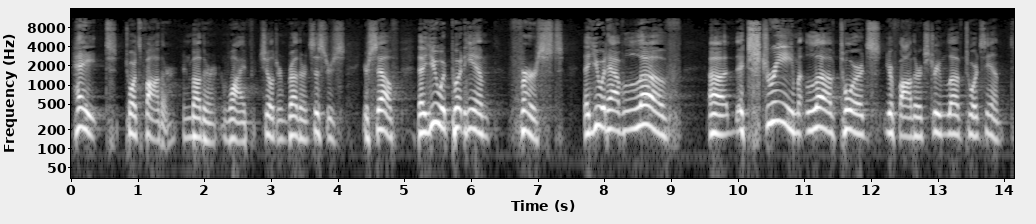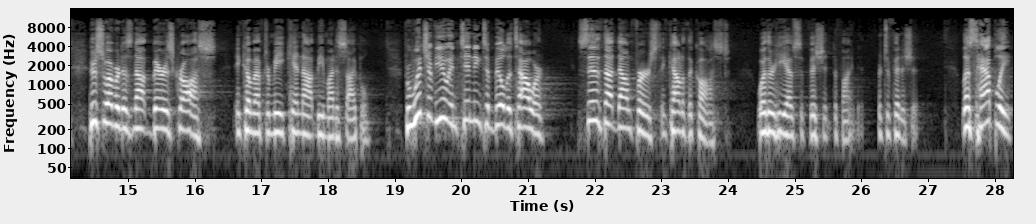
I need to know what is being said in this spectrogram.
hate towards father and mother and wife, children, brother and sisters, yourself, that you would put him first, that you would have love, uh, extreme love towards your father, extreme love towards him. Whosoever does not bear his cross and come after me cannot be my disciple. For which of you intending to build a tower sitteth not down first and counteth the cost, whether he have sufficient to find it or to finish it. Lest haply,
